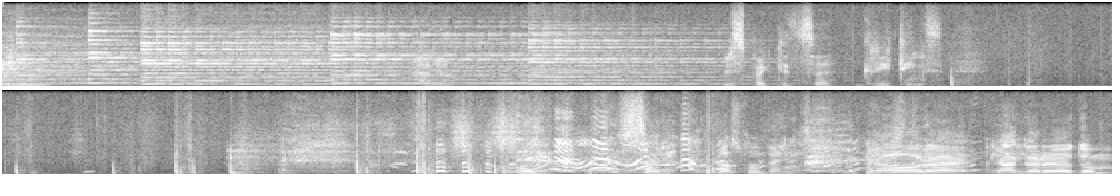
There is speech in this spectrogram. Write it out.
Hello respected sir greetings sorry lost my balance क्या हो रहा है? क्या कर रहे हो तुम?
